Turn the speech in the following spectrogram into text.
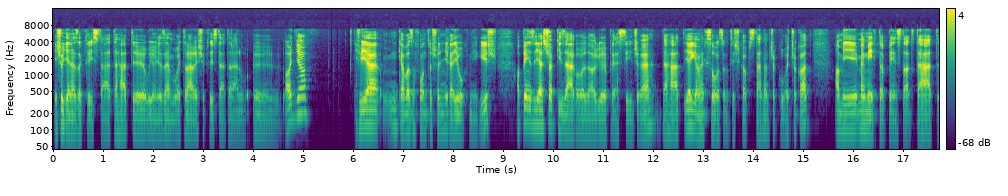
és ugyanez a krisztál, tehát ugyanúgy az envoy találó és a krisztál találó ö, adja. És ugye inkább az a fontos, hogy mire jók mégis. A pénz ugye ez csak kizárólag prestige-re, de hát, ja igen, meg szorzót is kapsz, tehát nem csak kulcsokat, ami meg még több pénzt ad, tehát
